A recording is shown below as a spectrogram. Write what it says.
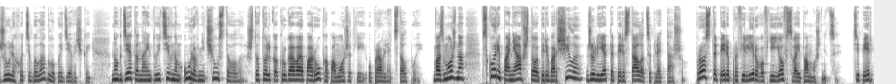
Жуля хоть и была глупой девочкой, но где-то на интуитивном уровне чувствовала, что только круговая порука поможет ей управлять толпой. Возможно, вскоре поняв, что переборщила, Джульетта перестала цеплять Ташу, просто перепрофилировав ее в свои помощницы. Теперь,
